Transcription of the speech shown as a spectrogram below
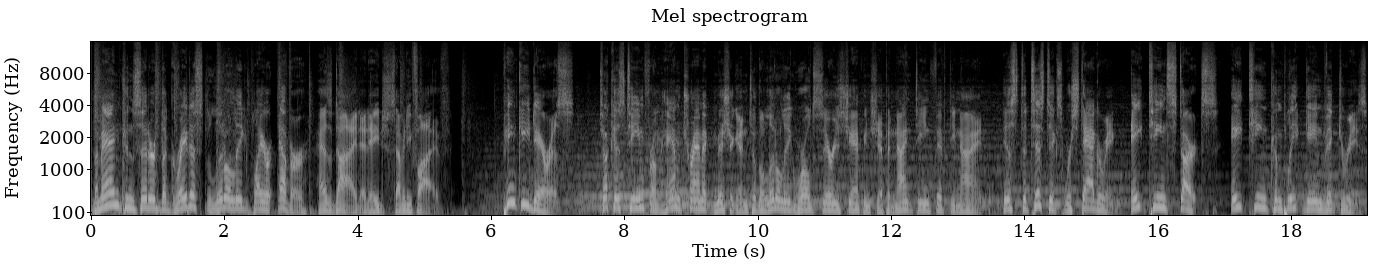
The man considered the greatest Little League player ever has died at age 75. Pinky Deras took his team from Hamtramck, Michigan to the Little League World Series Championship in 1959. His statistics were staggering 18 starts, 18 complete game victories,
